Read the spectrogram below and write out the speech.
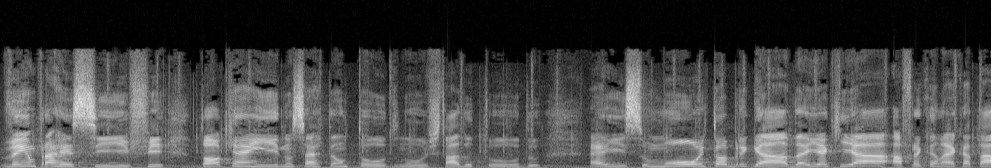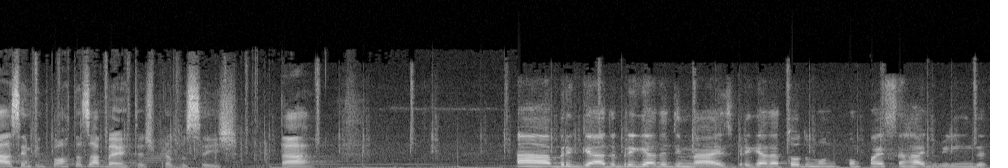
Venham para Recife, toquem aí no sertão todo, no estado todo. É isso, muito obrigada. E aqui a, a Frecaneca tá sempre em portas abertas para vocês, tá? Ah, obrigada, obrigada demais. Obrigada a todo mundo que compõe essa rádio linda.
